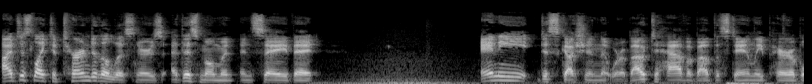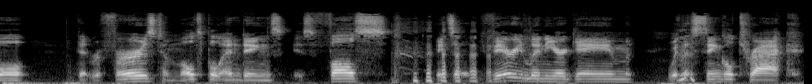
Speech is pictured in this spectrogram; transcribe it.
I'd just like to turn to the listeners at this moment and say that any discussion that we're about to have about the Stanley Parable that refers to multiple endings is false. it's a very linear game with a single track.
